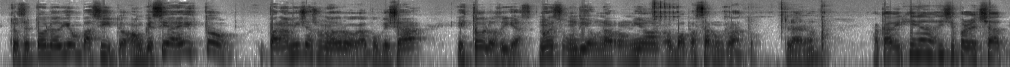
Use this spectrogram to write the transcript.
Entonces todos los días un vasito. Aunque sea esto, para mí ya es una droga, porque ya es todos los días. No es un día una reunión o va a pasar un rato. Claro. Acá Virginia nos dice por el chat,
